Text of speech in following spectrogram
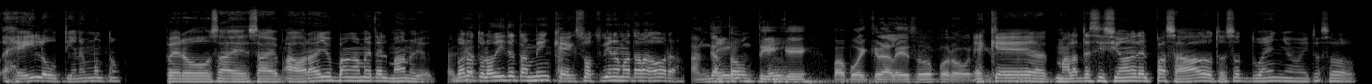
Halo, tiene un montón. Pero, o sea, eh, sabe, ahora ellos van a meter mano. Yo- bueno, tú lo dijiste también que. Xbox viene a matar ahora. Han gastado un ticket para poder crear eso, pero... Es que malas decisiones del pasado, todos esos dueños y todo eso.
